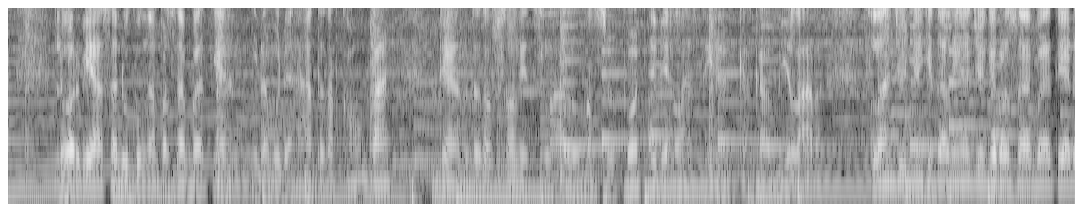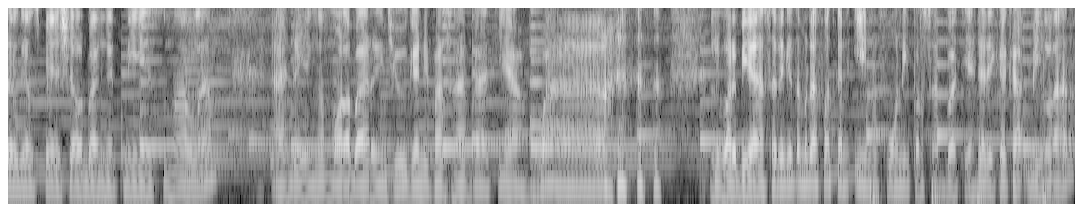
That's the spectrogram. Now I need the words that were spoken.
Luar biasa dukungan persahabat ya Mudah-mudahan tetap kompak Dan tetap solid selalu mensupport Dedek Lesti dan kakak Bilar Selanjutnya kita lihat juga persahabat ya Dengan spesial banget nih semalam Ada yang ngemol bareng juga nih persahabat ya. Wow. Luar biasa. Dan kita mendapatkan info nih persahabat ya Dari kakak Bilar.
